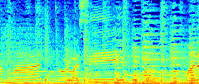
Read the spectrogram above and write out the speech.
Muhammad Nur Wasif Mana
